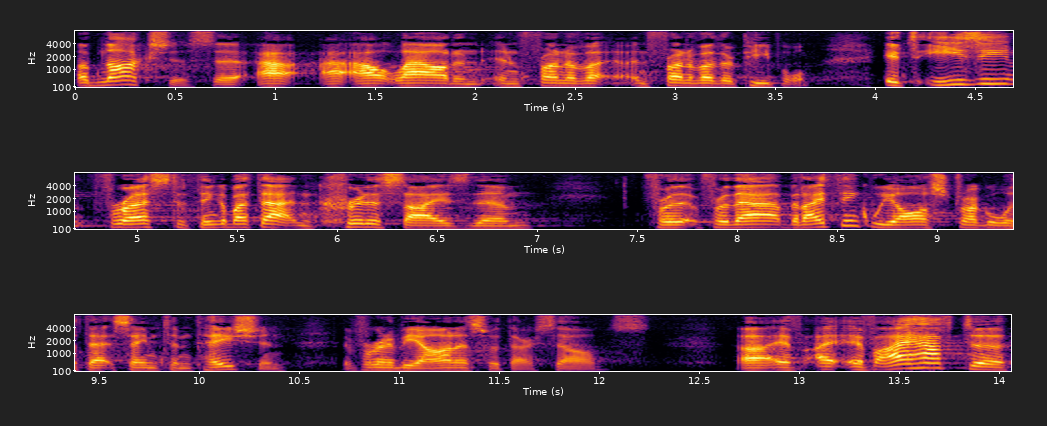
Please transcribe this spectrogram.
obnoxious uh, out, loud in, in, front of, uh, in front of other people. It's easy for us to think about that and criticize them for, for that, but I think we all struggle with that same temptation if we're going to be honest with ourselves. Uh, if, I, if I have to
